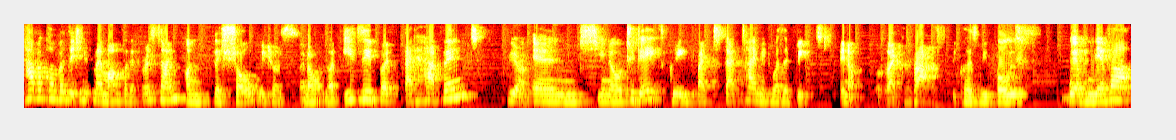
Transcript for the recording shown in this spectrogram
have a conversation with my mom for the first time on the show, which was, you know, not easy, but that happened. Yeah. And, you know, today it's great, but that time it was a bit, you know, like rough because we both, we have never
